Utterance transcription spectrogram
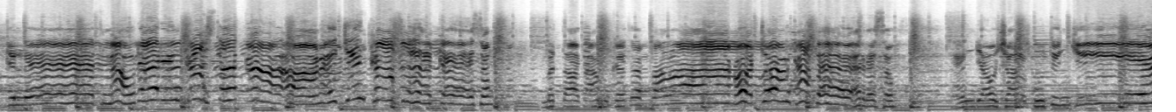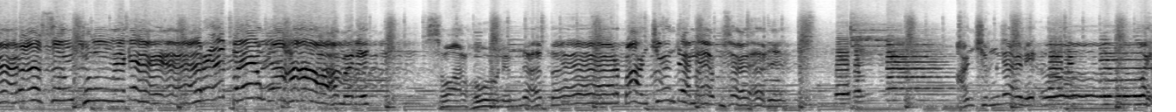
ደግነት መውደድን ካስጠቃን እጅን ካስነከሰው መጣጣም ከጠፋ ጎጆን ካፈረሰው። እንዲያው ቻልኩት እንጂ ኧረ ስንቱን ነገር በውሃ መሬት ሰው አልሆንም ነበር በአንቺ እንደ አንቺም ለእኔ ኦይ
